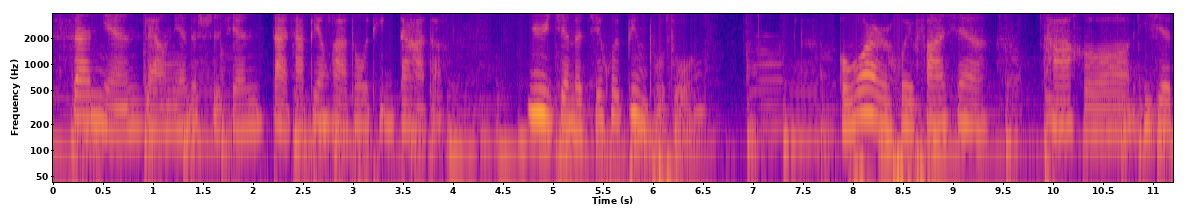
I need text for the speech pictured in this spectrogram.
三年两年的时间，大家变化都挺大的，遇见的机会并不多。偶尔会发现他和一些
